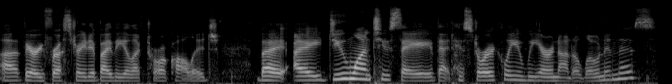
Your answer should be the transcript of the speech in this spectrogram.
uh, very frustrated by the electoral college. But I do want to say that historically, we are not alone in this.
